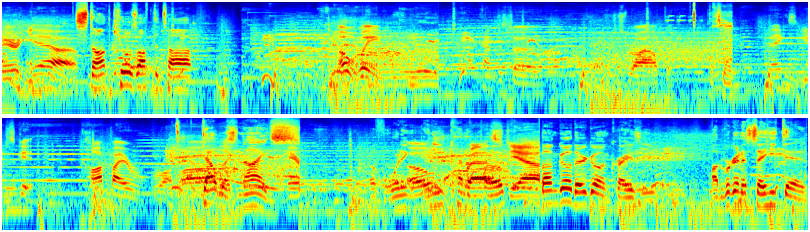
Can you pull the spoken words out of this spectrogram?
there. Yeah. Stomp kills off the top. Oh, wait. Kind of just, uh, just raw out the things. You just get caught by a raw. That was like, nice. air- Avoiding Oh, any kind rest, of poke. yeah. Bungo, they're going crazy. Uh, we're gonna say he did.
